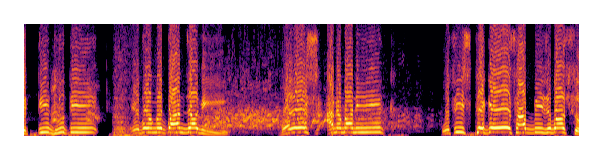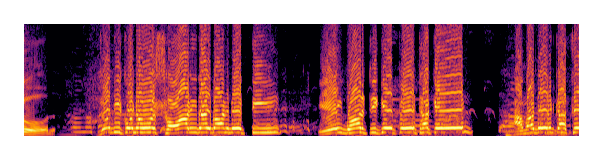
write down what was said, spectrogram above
একটি ধুতি এবং পাঞ্জাবি। বয়স আনুমানিক পঁচিশ থেকে ছাব্বিশ বছর। যদি কোনো সহৃদয়বান ব্যক্তি এই বরটিকে পেয়ে থাকেন, আমাদের কাছে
